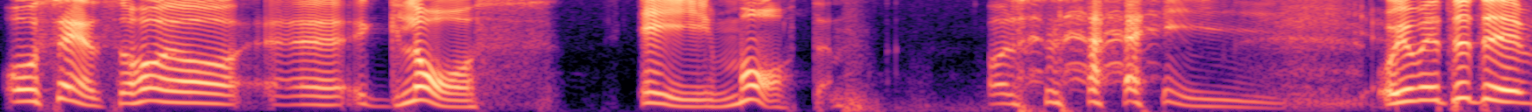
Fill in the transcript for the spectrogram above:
och sen så har jag eh, glas i maten. Åh nej! Och jag vet inte,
